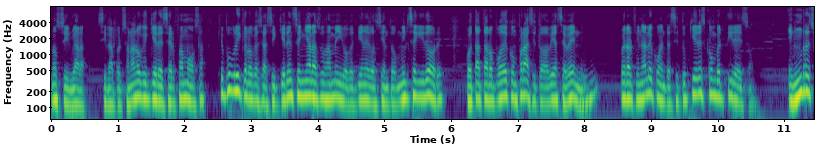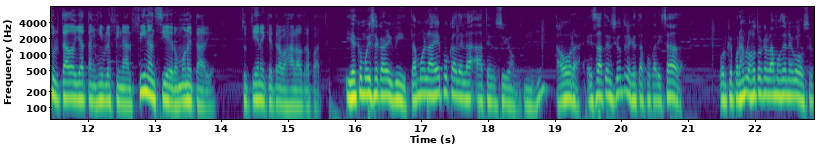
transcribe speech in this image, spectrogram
no sirve. Ahora, si la persona lo que quiere es ser famosa, que publique lo que sea. Si quiere enseñar a sus amigos que tiene 200 mil seguidores, pues hasta lo puede comprar si todavía se venden. Ujú. Pero al final de cuentas, si tú quieres convertir eso en un resultado ya tangible final, financiero, monetario, tú tienes que trabajar la otra parte. Y es como dice Gary Vee, estamos en la época de la atención. Ahora, esa atención tiene que estar focalizada. Porque, por ejemplo, nosotros que hablamos de negocio,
